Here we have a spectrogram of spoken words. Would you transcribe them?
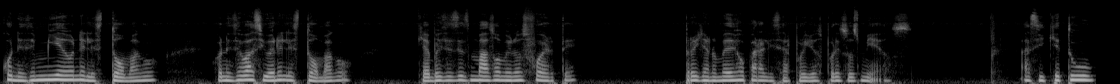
con ese miedo en el estómago, con ese vacío en el estómago, que a veces es más o menos fuerte, pero ya no me dejo paralizar por ellos, por esos miedos. Así que tú,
